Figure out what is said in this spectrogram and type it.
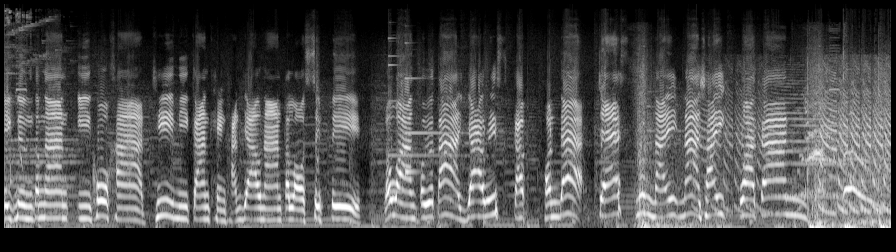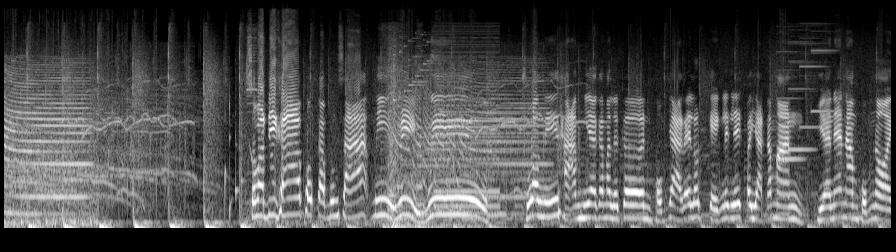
อีกหนึ่งตำนานอีโคคาร์ที่มีการแข่งขันยาวนานตลอด 10 ปี ระหว่าง Toyota Yaris กับ Honda Jazz รุ่นไหนน่าใช้กว่ากัน สวัสดีครับ พบกับคุณสามีรีวิว ช่วงนี้ถามเฮียกันมาเหลือเกิน ผมอยากได้รถเก๋งเล็ก ๆ ประหยัดน้ำมัน เฮียแนะนำผมหน่อย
